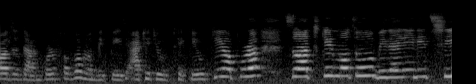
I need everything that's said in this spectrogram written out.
অর্ডার ডান করে ফেলব আমাদের পেজ অ্যাটিটিউড থেকে। ওকে অপরা? সো আজকের মতো বিদায় নিয়ে নিচ্ছি।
